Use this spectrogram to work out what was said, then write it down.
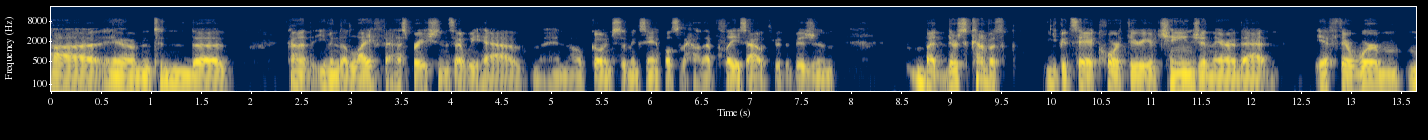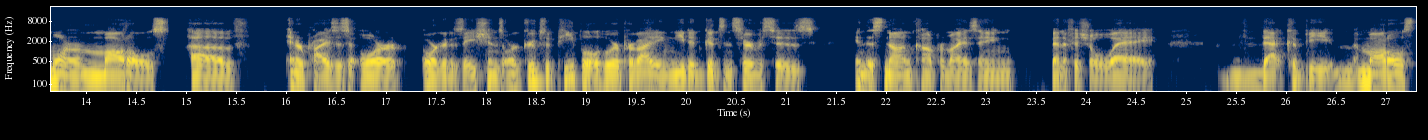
uh, and the kind of even the life aspirations that we have. And i'll go into some examples of how that plays out through the vision. But there's kind of a you could say a core theory of change in there that if there were more models of enterprises or organizations or groups of people who are providing needed goods and services in this non-compromising beneficial way that could be models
